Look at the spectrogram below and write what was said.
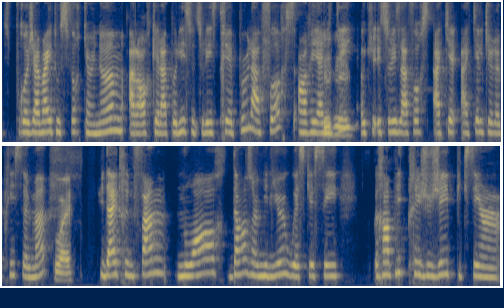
tu pourras jamais être aussi fort qu'un homme, alors que la police utilise très peu la force en réalité, Ok, utilise la force à, quel- à quelques reprises seulement Ouais. puis d'être une femme noire dans un milieu où est-ce que c'est rempli de préjugés puis que c'est un,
